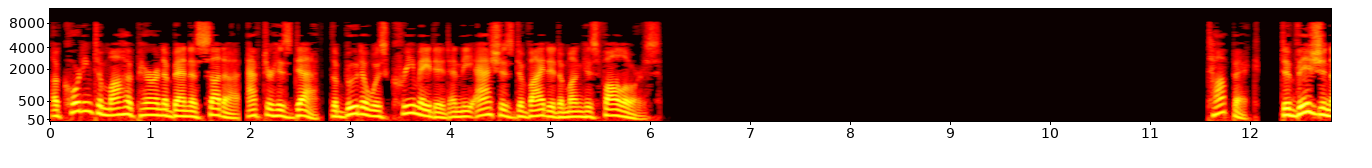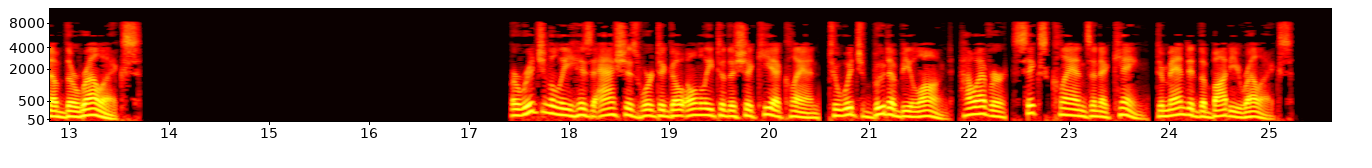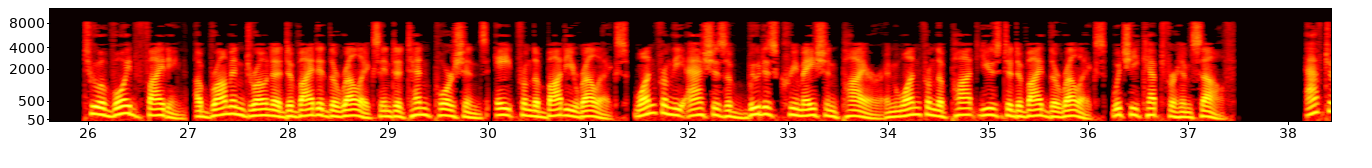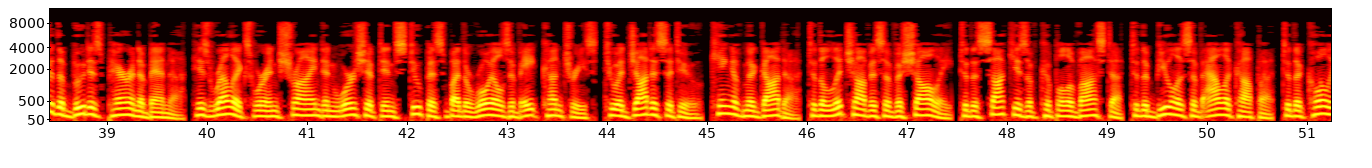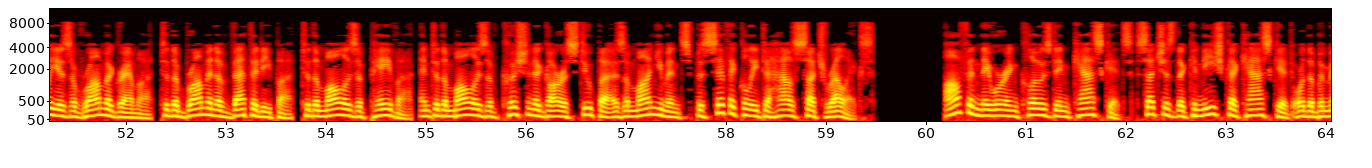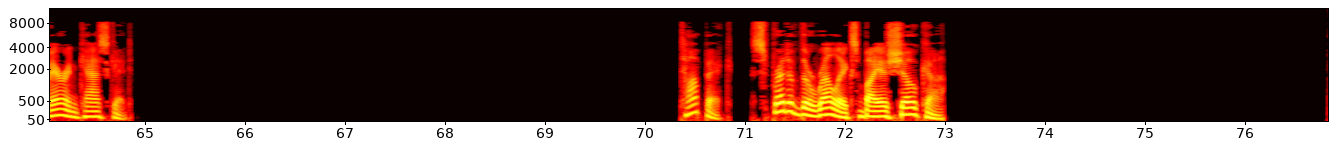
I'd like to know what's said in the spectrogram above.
According to Mahaparinibbana Sutta, after his death, the Buddha was cremated and the ashes divided among his followers. Division of the relics Originally his ashes were to go only to the Shakya clan, to which Buddha belonged, however, six clans and a king, demanded the body relics. To avoid fighting, a Brahmin Drona divided the relics into ten portions, eight from the body relics, one from the ashes of Buddha's cremation pyre and one from the pot used to divide the relics, which he kept for himself. After the Buddha's parinibbana, his relics were enshrined and worshipped in stupas by the royals of eight countries, to Ajatasattu, king of Magadha, to the Licchavis of Vaishali, to the Sakyas of Kapilavastu, to the Bulas of Alakappa, to the Koliyas of Ramagrama, to the Brahman of Vethadipa, to the Mallas of Pava, and to the Mallas of Kushanagara stupa as a monument specifically to house such relics. Often they were enclosed in caskets such as the Kanishka casket or the Bimaran casket. Spread of the relics by Ashoka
